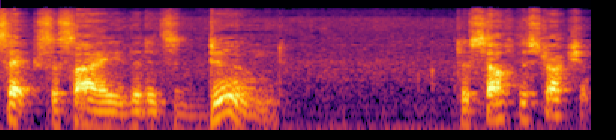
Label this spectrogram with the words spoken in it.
sick society that it's doomed to self-destruction.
